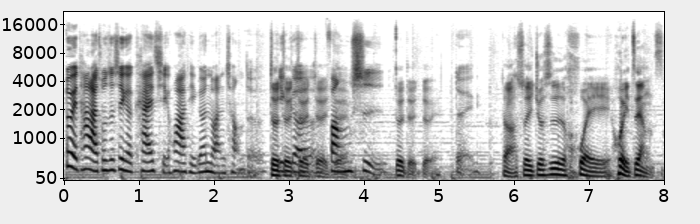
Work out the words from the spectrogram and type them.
对他来说这是一个开启话题跟暖场的一个方式。对对对对对啊，所以就是会会这样子，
